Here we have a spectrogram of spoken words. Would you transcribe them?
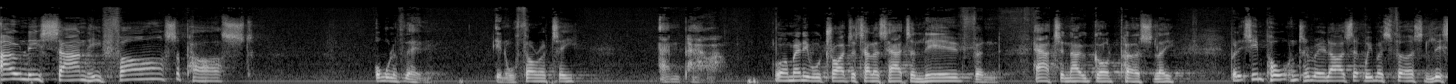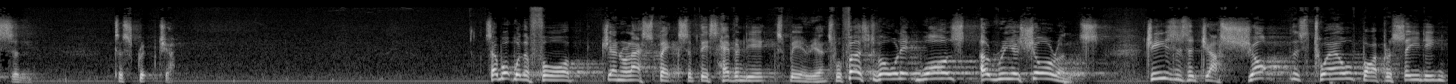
only Son, he far surpassed all of them in authority and power. Well, many will try to tell us how to live and how to know God personally, but it's important to realise that we must first listen to Scripture. So, what were the four general aspects of this heavenly experience? Well, first of all, it was a reassurance. Jesus had just shocked the 12 by proceeding,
